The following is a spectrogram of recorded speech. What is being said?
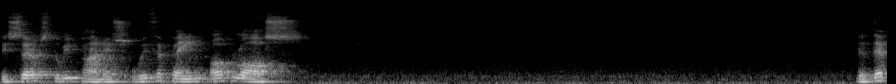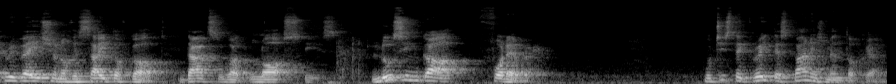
deserves to be punished with the pain of loss. The deprivation of the sight of God, that's what loss is. Losing God forever, which is the greatest punishment of hell.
